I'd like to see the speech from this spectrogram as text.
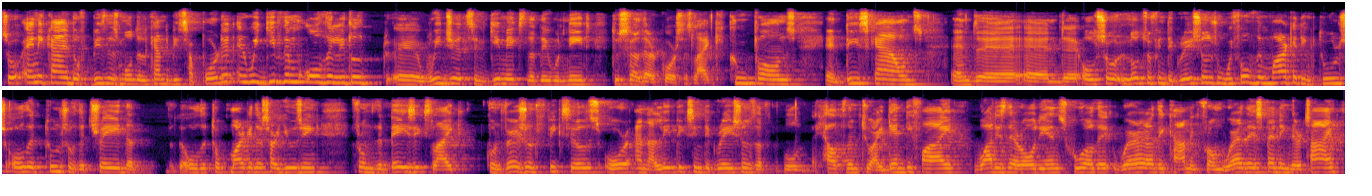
So any kind of business model can be supported, and we give them all the little uh, widgets and gimmicks that they would need to sell their courses, like coupons and discounts and and also lots of integrations with all the marketing tools, all the tools of the trade that all the top marketers are using, from the basics like conversion pixels or analytics integrations that will help them to identify what is their audience, who are they, where are they coming from, where are they spending their time,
